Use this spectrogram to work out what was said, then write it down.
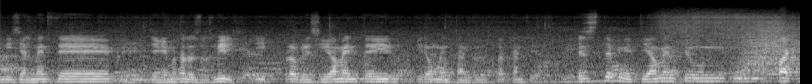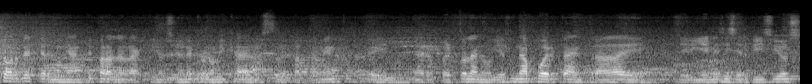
inicialmente eh, lleguemos a los 2.000 y progresivamente ir, ir aumentando esta cantidad. Es definitivamente un, factor determinante para la reactivación económica de nuestro departamento. El aeropuerto La Nubia es una puerta de entrada de, de bienes y servicios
